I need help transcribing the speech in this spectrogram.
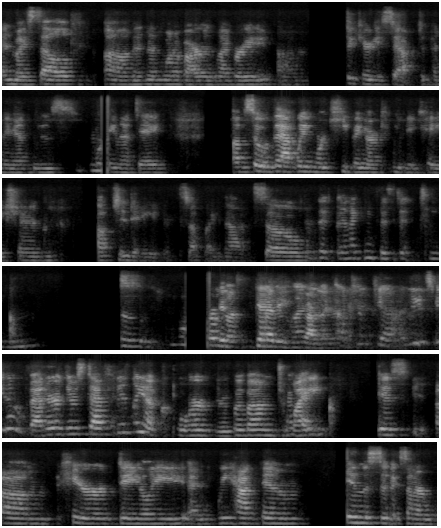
and myself, um, and then one of our library, um, security staff, depending on who's working that day. Um, so that way we're keeping our communication up to date and stuff like that, so. Has it been a consistent team? Getting better. Yeah, it's getting better. There's definitely a core group of them. Dwight is, um, here daily and we had him in the civic center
